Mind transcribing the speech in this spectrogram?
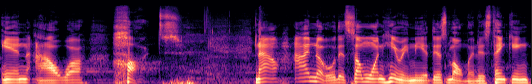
in our hearts. Now, I know that someone hearing me at this moment is thinking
